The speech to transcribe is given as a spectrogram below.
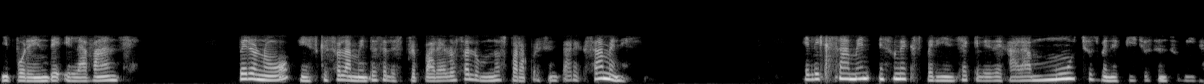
y por ende el avance. Pero no es que solamente se les prepare a los alumnos para presentar exámenes. El examen es una experiencia que le dejará muchos beneficios en su vida.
